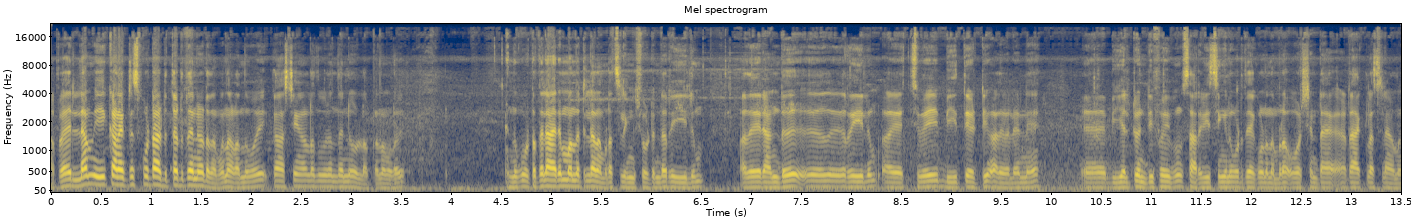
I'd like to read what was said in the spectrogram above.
അപ്പോൾ എല്ലാം ഈ കണക്ട് സ്പോട്ട് അടുത്തടുത്ത് തന്നെ ഉണ്ട് നമുക്ക് നടന്നു പോയി കാസ്റ്റ് ചെയ്യാനുള്ള ദൂരം തന്നെ ഉള്ളൂ. അപ്പോൾ നമ്മൾ ഇന്ന് കൂട്ടത്തിൽ ആരും വന്നിട്ടില്ല. നമ്മുടെ സ്ലിംഗ് ഷോട്ടിന്റെ റീലും അത് രണ്ട് റീലും എച്ച് വൈ ബി തേർട്ടിയും അതുപോലെ തന്നെ ബി എൽ ട്വന്റി ഫൈവും സർവീസിങ്ങിന് കൊടുത്തേക്കൊണ്ട് നമ്മുടെ ഓഷ്യൻ ടാക്ലസിലാണ്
